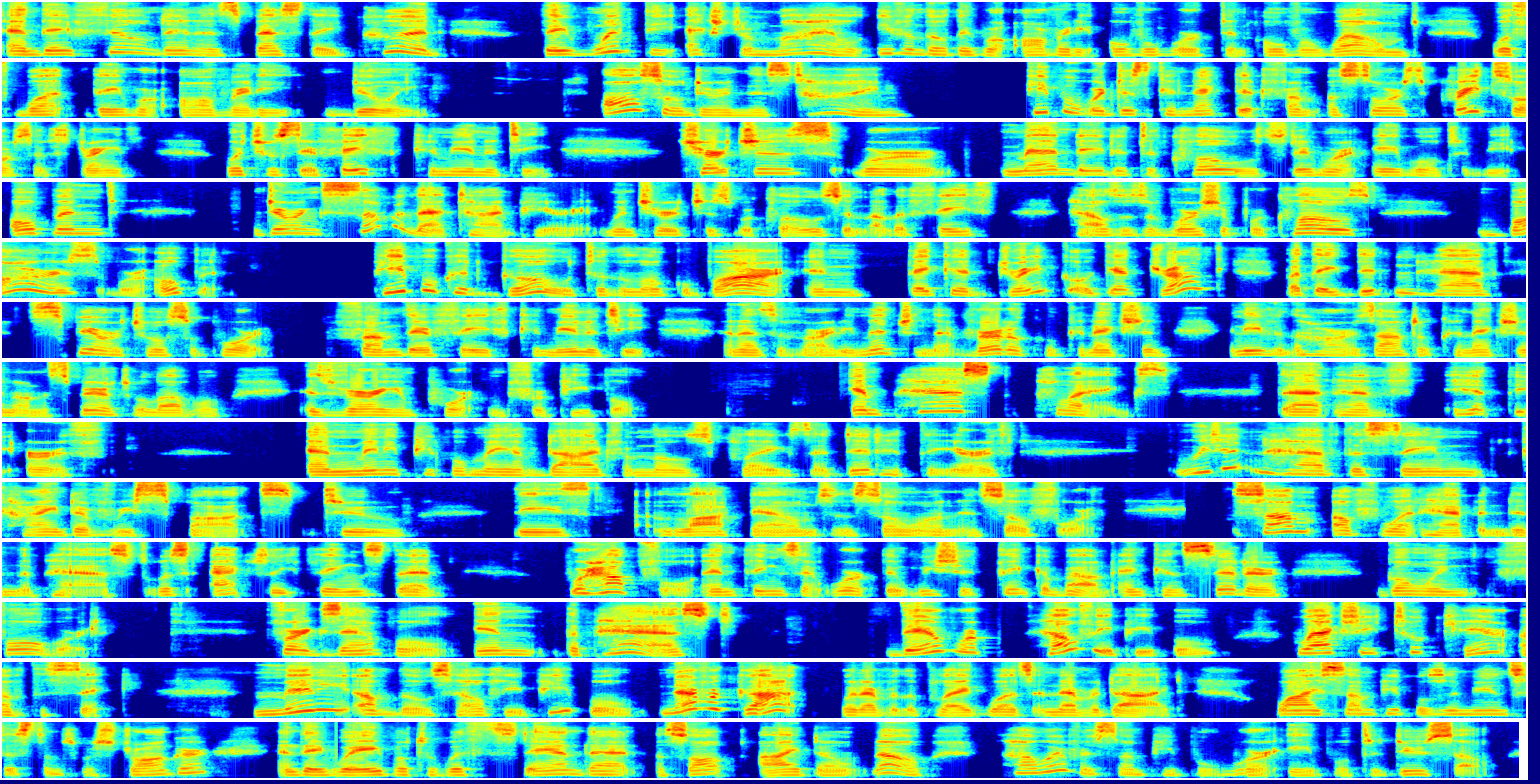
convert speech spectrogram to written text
And they filled in as best they could they went the extra mile, even though they were already overworked and overwhelmed with what they were already doing. Also, during this time, people were disconnected from a source, great source of strength, which was their faith community. Churches were mandated to close, they weren't able to be opened. During some of that time period, when churches were closed and other faith houses of worship were closed, bars were open people could go to the local bar and they could drink or get drunk, but they didn't have spiritual support from their faith community. And as I've already mentioned, that vertical connection and even the horizontal connection on a spiritual level is very important for people. In past plagues that have hit the earth, and many people may have died from those plagues that did hit the earth, we didn't have the same kind of response to these lockdowns and so on and so forth. Some of what happened in the past was actually things that were helpful and things that worked that we should think about and consider going forward. For example, in the past, there were healthy people who actually took care of the sick. Many of those healthy people never got whatever the plague was and never died. Why some people's immune systems were stronger and they were able to withstand that assault, I don't know. However, some people were able to do so.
